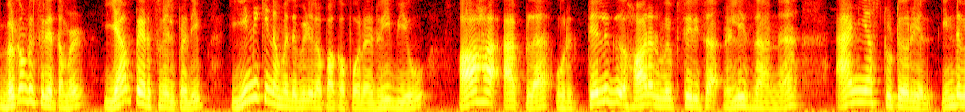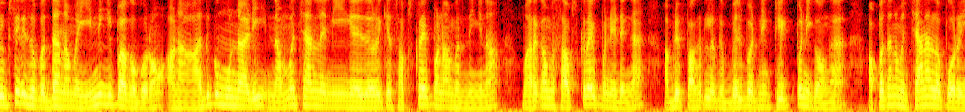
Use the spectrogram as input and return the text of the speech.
வெல்கம் டு சூர்யா தமிழ் என் பேர் சுனில் பிரதீப். இன்றைக்கி நம்ம இந்த வீடியோவில் பார்க்க போகிற ரிவ்யூ ஆஹா ஆப்பில் ஒரு தெலுங்கு ஹாரர் வெப் சீரிஸாக ரிலீஸ் ஆன ஆனியாஸ் டுட்டோரியல் இந்த வெப் சீரிஸை பற்றி தான் நம்ம இன்றைக்கி பார்க்க போகிறோம் ஆனால் அதுக்கு முன்னாடி நம்ம சேனலை நீங்கள் இது வரைக்கும் சப்ஸ்கிரைப் பண்ணாமல் இருந்தீங்கன்னா மறக்காமல் சப்ஸ்கிரைப் பண்ணிவிடுங்க அப்படியே பக்கத்தில் இருக்க பெல் பட்டனையும் கிளிக் பண்ணிக்கோங்க. அப்போ தான் நம்ம சேனலில் போகிற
